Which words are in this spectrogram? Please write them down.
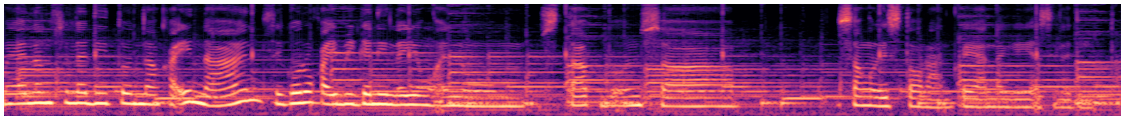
May alam sila dito na kainan. Siguro kaibigan nila yung ano, staff doon sa isang restaurant kaya nagaya sila dito.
